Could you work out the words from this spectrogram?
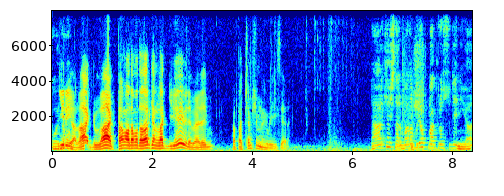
oynamam. giriyor lag lag. Tam adama dalarken lag giriyor ya bir de böyle. Kapatacağım şimdi bilgisayarı. Ya arkadaşlar bana blok makrosu deniyor.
